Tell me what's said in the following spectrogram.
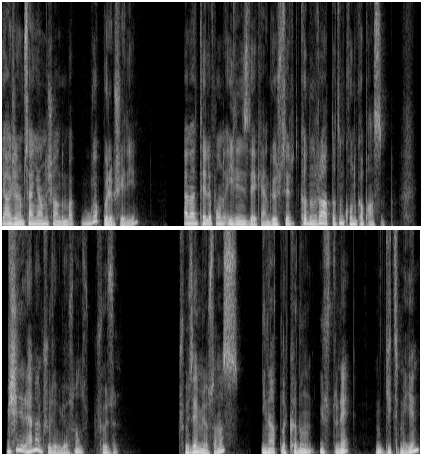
ya canım sen yanlış anladın bak yok böyle bir şey deyin. Hemen telefonu elinizdeyken gösterin kadını rahatlatın konu kapansın. Bir şeyleri hemen çözebiliyorsanız çözün. Çözemiyorsanız inatla kadının üstüne gitmeyin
